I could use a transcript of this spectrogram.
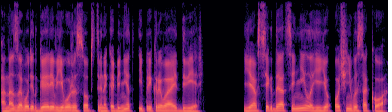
Она заводит Гэри в его же собственный кабинет и прикрывает дверь. Я всегда ценила ее очень высоко.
